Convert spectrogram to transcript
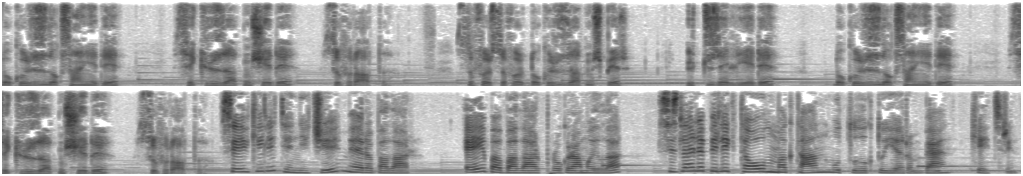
997 867 06 00961 357 997 867 06 Sevgili dinleyici merhabalar. Ey Babalar programıyla sizlerle birlikte olmaktan mutluluk duyarım ben Ketrin.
